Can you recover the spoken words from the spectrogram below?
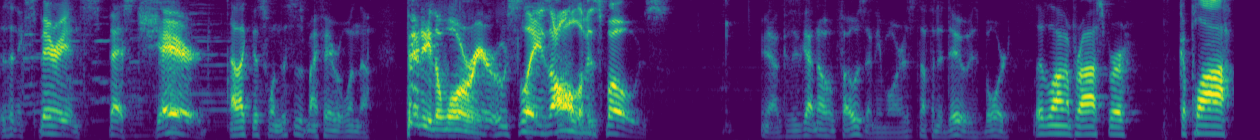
is an experience best shared. I like this one. This is my favorite one though. Pity the warrior who slays all of his foes. You know, because he's got no foes anymore. There's nothing to do. He's bored. Live long and prosper. Qapla'.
